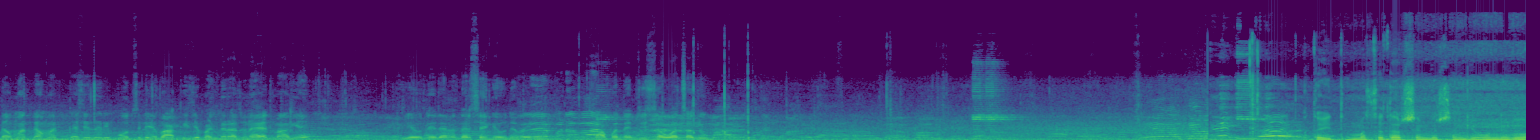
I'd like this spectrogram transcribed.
दमत दमत कसे तरी पोचले. बाकीचे पंटर अजून आहेत मागे. येऊ दे त्यांना दर्शन घेऊ दे पहिले. आपण त्यांची संवाद साधू. आता इथे मस्त दर्शन बिर्शन घेऊन निघू.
